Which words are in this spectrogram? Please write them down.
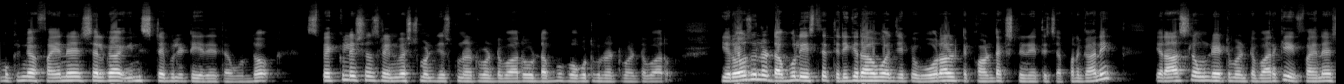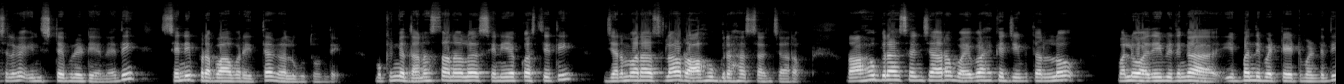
ముఖ్యంగా ఫైనాన్షియల్గా ఇన్స్టెబిలిటీ ఏదైతే ఉందో స్పెక్యులేషన్స్లో ఇన్వెస్ట్మెంట్ చేసుకున్నటువంటి వారు డబ్బు పోగొట్టుకున్నటువంటి వారు. ఈ రోజుల్లో డబ్బులు ఇస్తే తిరిగి రావు అని చెప్పి ఓవరాల్ కాంటాక్ట్స్ నేనైతే చెప్పను. కానీ ఈ రాశిలో ఉండేటువంటి వారికి ఫైనాన్షియల్గా ఇన్స్టెబిలిటీ అనేది శని ప్రభావరీత్యా కలుగుతుంది. ముఖ్యంగా ధనస్థానంలో శని యొక్క స్థితి జన్మరాశిలో రాహుగ్రహ సంచారం. రాహుగ్రహ సంచారం వైవాహిక జీవితంలో మళ్ళీ అదేవిధంగా ఇబ్బంది పెట్టేటువంటిది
